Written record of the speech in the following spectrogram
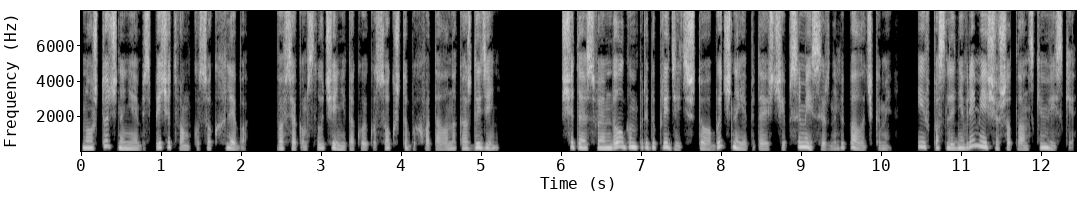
но уж точно не обеспечат вам кусок хлеба. Во всяком случае, не такой кусок, чтобы хватало на каждый день. Считаю своим долгом предупредить, что обычно я питаюсь чипсами и сырными палочками, и в последнее время еще шотландским виски.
